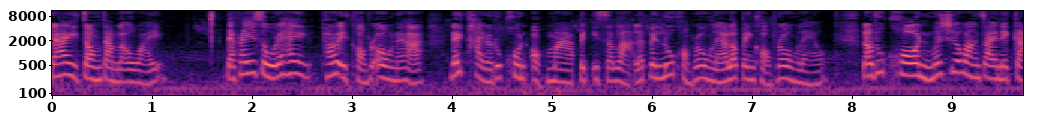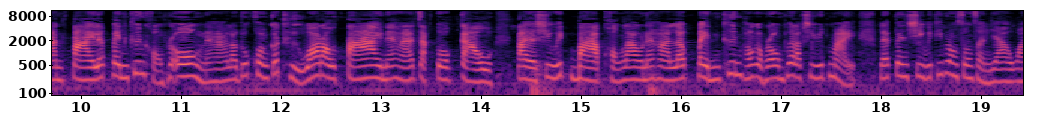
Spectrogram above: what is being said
ได้จองจำเราเอาไว้ แต่พระเยซูได้ให้พระโลหิตของพระองค์นะคะ ได้ไถ่เราทุกคนออกมาเป็นอิสระและเป็นลูกของพระองค์แล้ว เราเป็นของพระองค์แล้ว เราทุกคนเมื่อเชื่อวางใจในการตายและเป็นขึ้นของพระองค์นะคะ เราทุกคนก็ถือว่าเราตายนะคะจากตัวเก่าตายจากชีวิตบาปของเรานะคะ แล้วเป็นขึ้นพร้อมกับพระองค์เพื่อรับชีวิตใหม่ และเป็นชีวิตที่พระองค์ทรงสัญญาไว้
